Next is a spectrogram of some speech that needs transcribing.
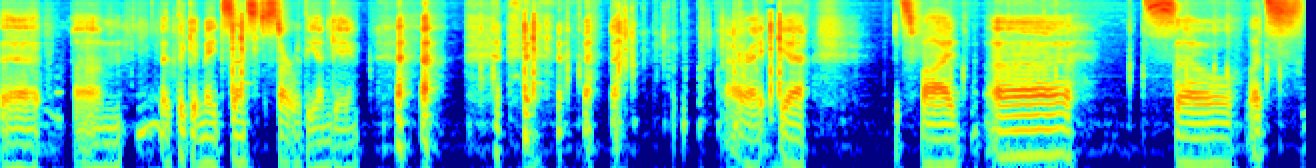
that um, I think it made sense to start with the endgame. All right, yeah, it's fine. Uh, so let's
